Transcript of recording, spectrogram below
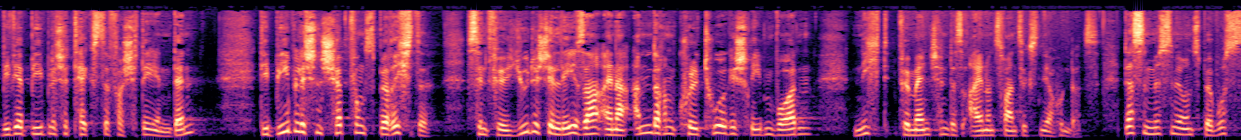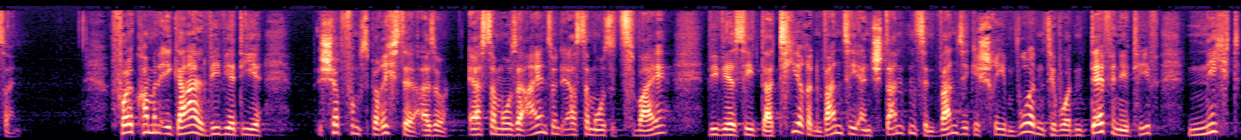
wie wir biblische Texte verstehen. Denn die biblischen Schöpfungsberichte sind für jüdische Leser einer anderen Kultur geschrieben worden, nicht für Menschen des 21. Jahrhunderts. Dessen müssen wir uns bewusst sein. Vollkommen egal, wie wir die Schöpfungsberichte, also 1. Mose 1 und 1. Mose 2, wie wir sie datieren, wann sie entstanden sind, wann sie geschrieben wurden. Sie wurden definitiv nicht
